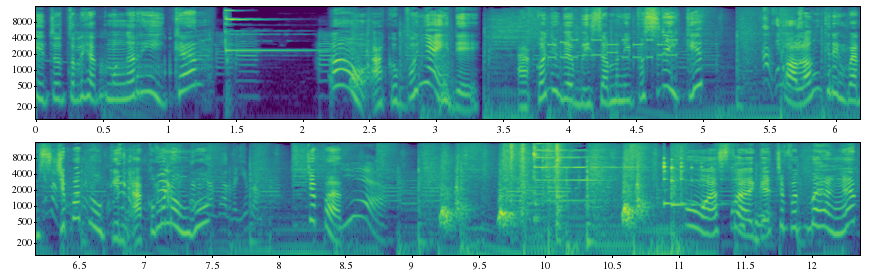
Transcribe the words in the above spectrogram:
Itu terlihat mengerikan. Oh, aku punya ide. Aku juga bisa menipu sedikit. Tolong kirimkan secepat mungkin. Aku menunggu. Cepat. Wah, astaga, cepat banget.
